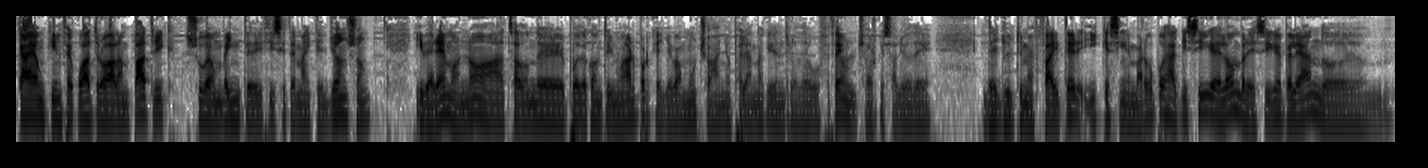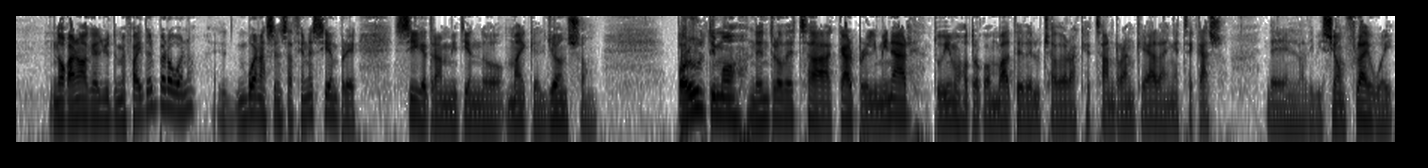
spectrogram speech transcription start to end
cae a un 15-4 Alan Patrick, sube a un 20-17 Michael Johnson y veremos, ¿no? Hasta dónde puede continuar porque lleva muchos años peleando aquí dentro de UFC, un luchador que salió de, del Ultimate Fighter y que sin embargo pues aquí sigue el hombre, sigue peleando. No ganó aquel Ultimate Fighter, pero bueno, buenas sensaciones siempre sigue transmitiendo Michael Johnson. Por último, dentro de esta car preliminar, tuvimos otro combate de luchadoras que están rankeadas en este caso de la división Flyway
